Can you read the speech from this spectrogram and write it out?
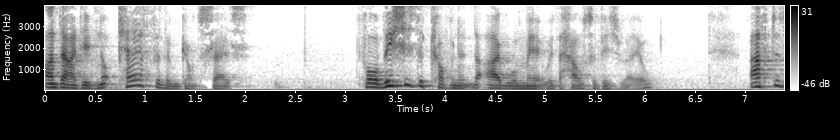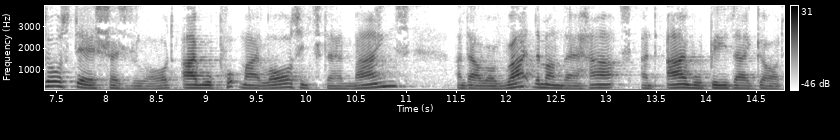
and I did not care for them, God says. For this is the covenant that I will make with the house of Israel. After those days, says the Lord, I will put my laws into their minds, and I will write them on their hearts, and I will be their God.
